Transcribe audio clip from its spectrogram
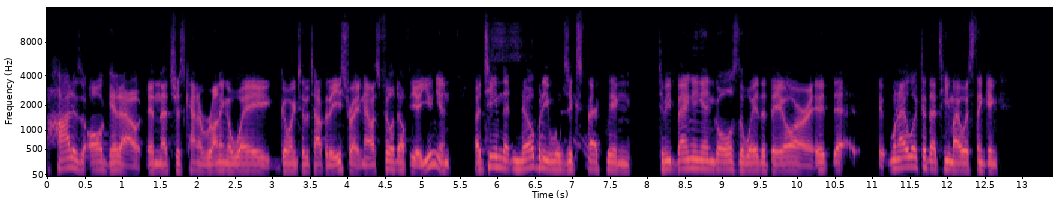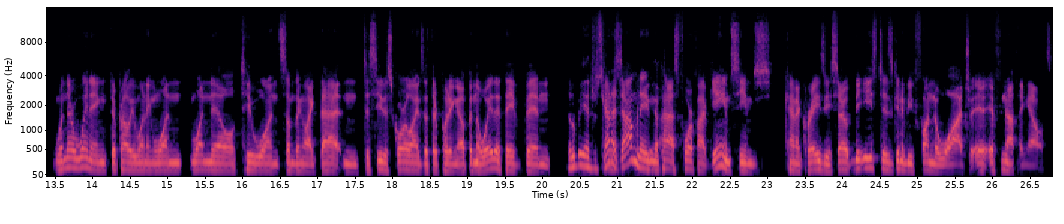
hot as all get out, and that's just kind of running away, going to the top of the East right now, is Philadelphia Union, a team that nobody was expecting to be banging in goals the way that they are. It, it when I looked at that team, I was thinking. When they're winning, they're probably winning one one nil, two one, something like that. And to see the score lines that they're putting up and the way that they've been It'll be interesting. kind of dominating Yeah. the past four or five games seems kind of crazy. So the East is going to be fun to watch, if nothing else.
